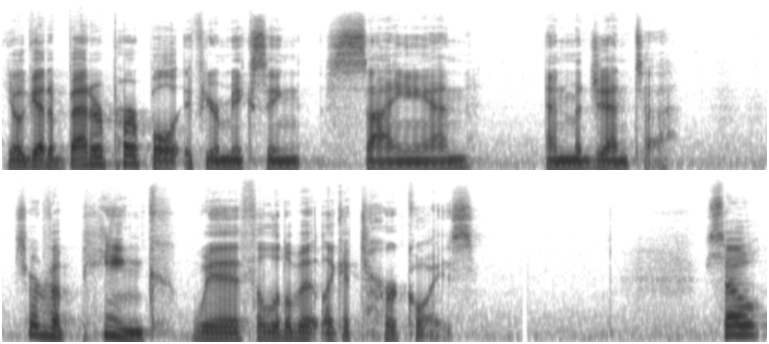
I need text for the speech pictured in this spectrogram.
you'll get a better purple if you're mixing cyan and magenta. Sort of a pink with a little bit like a turquoise. So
